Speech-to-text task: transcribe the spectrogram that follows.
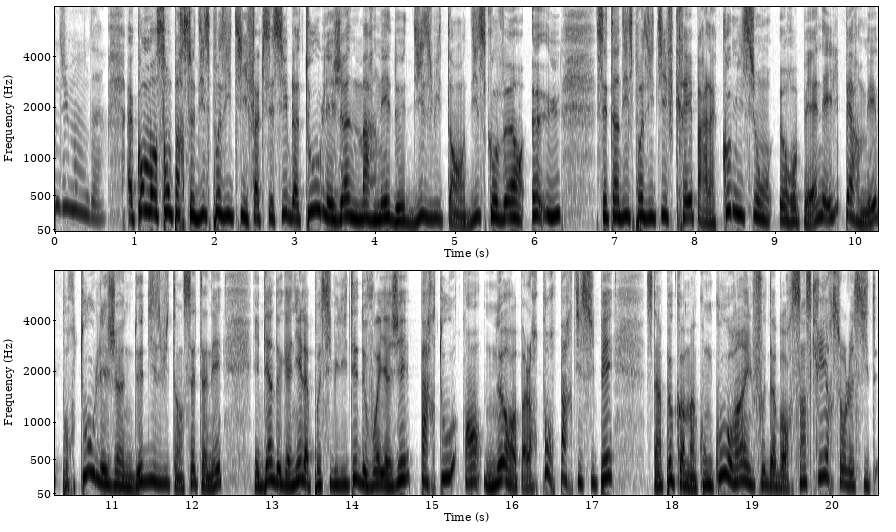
Du monde. Euh, Commençons par ce dispositif accessible à tous les jeunes marnés de 18 ans. Discover EU, c'est un dispositif créé par la Commission européenne et il permet pour tous les jeunes de 18 ans cette année eh bien, de gagner la possibilité de voyager partout en Europe. Alors pour participer, c'est un peu comme un concours. hein. Il faut d'abord s'inscrire sur le site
